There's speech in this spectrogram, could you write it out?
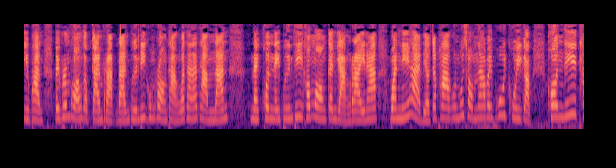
ติพันธุ์ไปพร้อมๆ กับการผลักดันพื้นที่คุ้มครองทางวัฒนธรรมนั้น ในคนในพื้นที่เขามองกันอย่างไรนะคะวันนี้ค่ะเดี๋ยวจะพาคุณผู้ชมนะไปพูดคุยกับ คนที่ท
